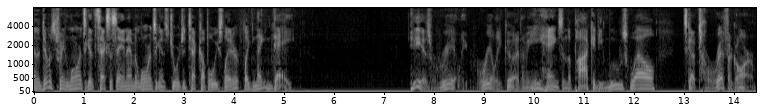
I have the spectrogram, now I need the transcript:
And the difference between Lawrence against Texas A&M and Lawrence against Georgia Tech a couple weeks later, like night and day he is really, really good. I mean, he hangs in the pocket, he moves well, he's got a terrific arm.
